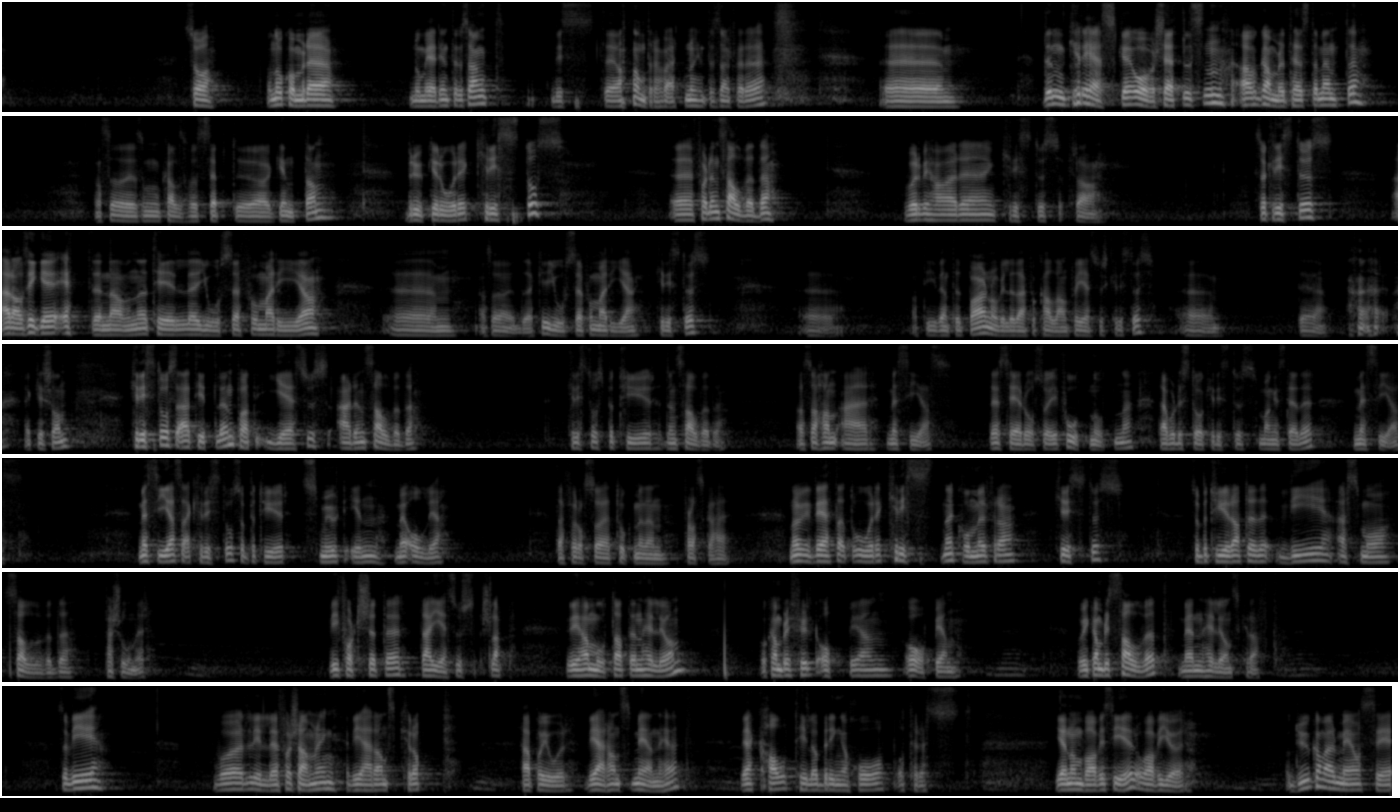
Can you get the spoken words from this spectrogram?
Så, og Nå kommer det noe mer interessant, hvis det andre har vært noe interessant for dere. Eh, den greske oversettelsen av Gamletestamentet, altså det som kalles for septuagintan, bruker ordet 'Kristus' eh, for den salvede, hvor vi har eh, Kristus fra. Så Kristus er altså ikke etternavnet til Josef og Maria altså, det er ikke Josef og Maria Kristus. Uh, at de ventet barn og ville derfor kalle han for Jesus Kristus. Uh, det er ikke sånn. Kristus er tittelen på at Jesus er den salvede. Kristus betyr den salvede. Altså, han er Messias. Det ser du også i fotnotene, der hvor det står Kristus mange steder. Messias. Messias er Kristus og betyr smurt inn med olje. Derfor også jeg tok med den flaska her. Når vi vet at ordet 'kristne' kommer fra Kristus, så betyr det at vi er små, salvede personer. Vi fortsetter der Jesus slapp. Vi har mottatt Den hellige ånd og kan bli fylt opp igjen og opp igjen. Og vi kan bli salvet med Den hellige ånds kraft. Så vi vår lille forsamling, vi er hans kropp her på jord. Vi er hans menighet. Vi er kalt til å bringe håp og trøst gjennom hva vi sier og hva vi gjør. Og Du kan være med og se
